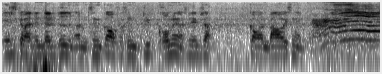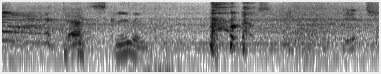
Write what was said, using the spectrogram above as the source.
Jeg elsker bare den der lyd, når den sådan går for sådan en dyb grumming, og så lige så går den bare over i sådan en Ja. screaming. Bitch.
